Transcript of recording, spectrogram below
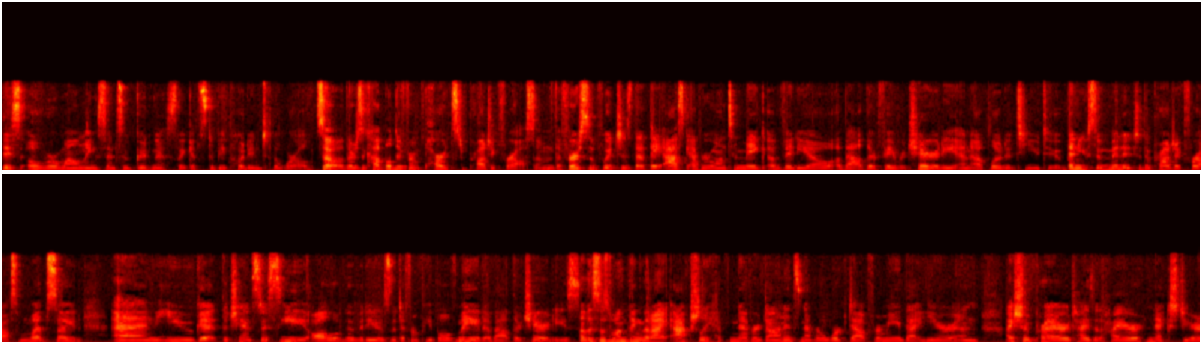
this overwhelming sense of goodness that gets to be put into the world. So there's a couple different parts to Project for Awesome. The first of which is that they ask everyone to make a video about their favorite charity and upload it to YouTube. Then you submit it to the Project for Awesome website and you get the chance to see all of the videos that different people have made about their charities. Now this is one thing that I actually have never done. It's never worked out for me that year and I should prioritize it higher next year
